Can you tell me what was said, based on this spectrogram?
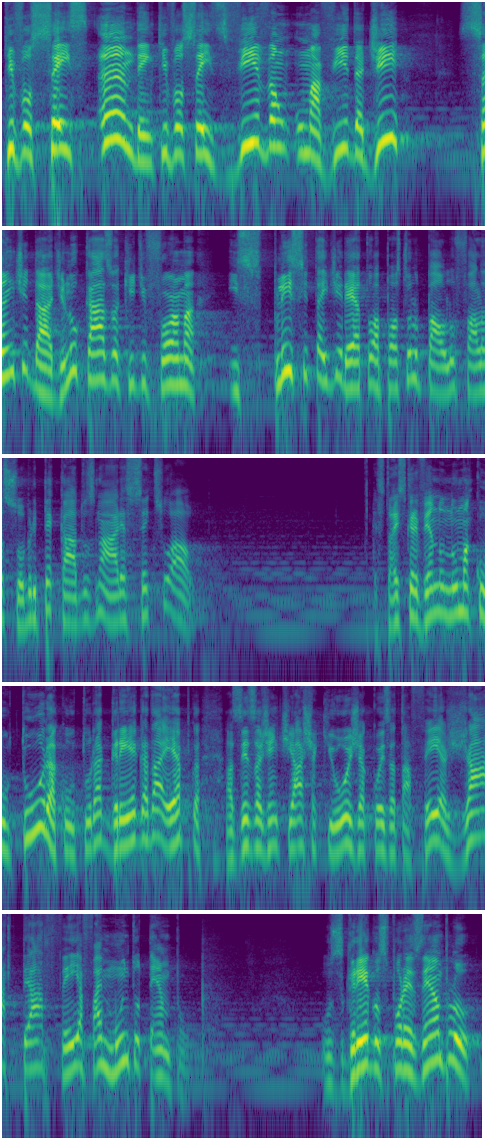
que vocês andem, que vocês vivam uma vida de santidade. No caso aqui, de forma explícita e direta, o apóstolo Paulo fala sobre pecados na área sexual. Está escrevendo numa cultura, a cultura grega da época. Às vezes a gente acha que hoje a coisa está feia, já está feia faz muito tempo. Os gregos, por exemplo,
